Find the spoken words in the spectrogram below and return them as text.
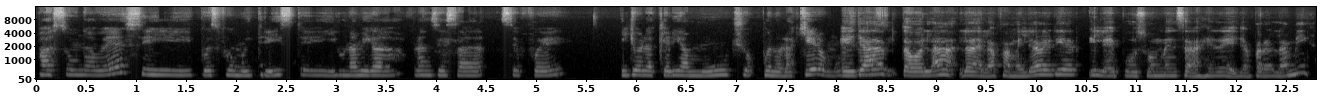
pasó una vez y pues fue muy triste y una amiga francesa se fue y yo la quería mucho, bueno, la quiero mucho. Ella adoptó la, la de la familia Belier y le puso un mensaje de ella para la amiga.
